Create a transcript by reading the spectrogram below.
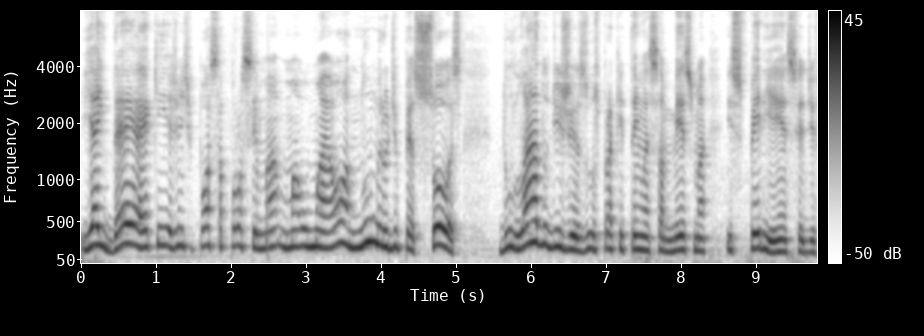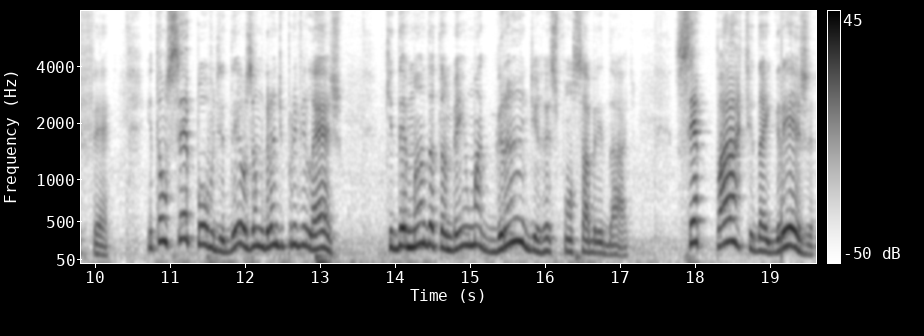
E a ideia é que a gente possa aproximar o maior número de pessoas do lado de Jesus para que tenham essa mesma experiência de fé. Então, ser povo de Deus é um grande privilégio que demanda também uma grande responsabilidade. Ser parte da igreja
